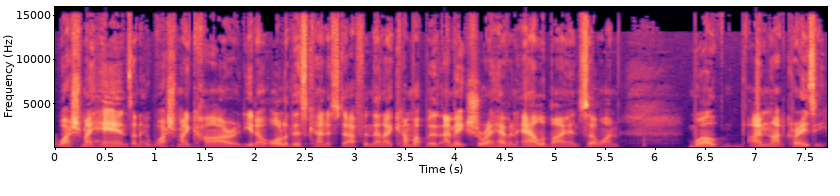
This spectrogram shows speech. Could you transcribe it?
wash my hands and I wash my car and, you know, all of this kind of stuff, and then I come up with, I make sure I have an alibi and so on, well, I'm not crazy.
